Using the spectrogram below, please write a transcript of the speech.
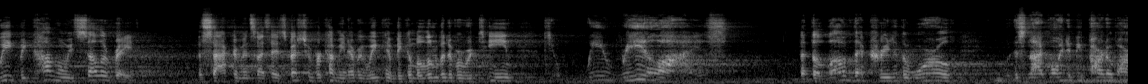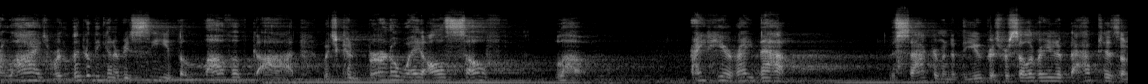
week we come and we celebrate the sacraments. And I say, especially if we're coming every week and become a little bit of a routine, we realize that the love that created the world is not going to be part of our lives. We're literally going to receive the love of God, which can burn away all self love. Right here, right now. The sacrament of the Eucharist. We're celebrating a baptism.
